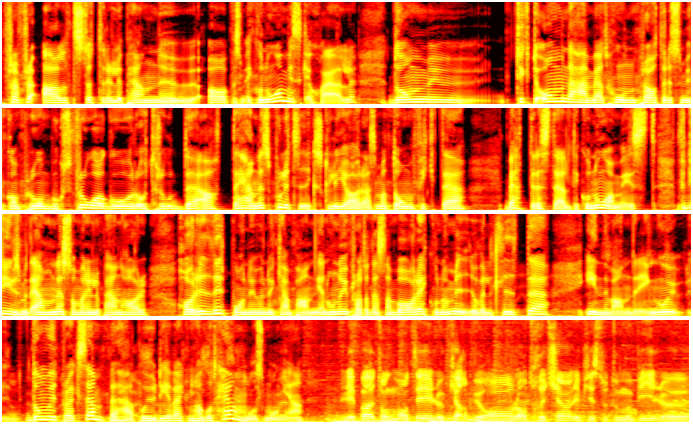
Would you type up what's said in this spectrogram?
framförallt stöttade Le Pen nu av ekonomiska skäl. De eh, tyckte om det här med att hon pratade så mycket om plånboksfrågor och trodde att hennes politik skulle göra som att de fick det bättre ställt ekonomiskt. För det är ju liksom ett ämne som Marine Le Pen har, har ridit på nu under kampanjen. Hon har ju pratat nästan bara ekonomi och väldigt lite invandring. Och de var ett bra exempel här på hur det verkligen har gått hem hos många. Les pâtes ont augmenté, le carburant, l'entretien, les pièces automobiles, euh,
